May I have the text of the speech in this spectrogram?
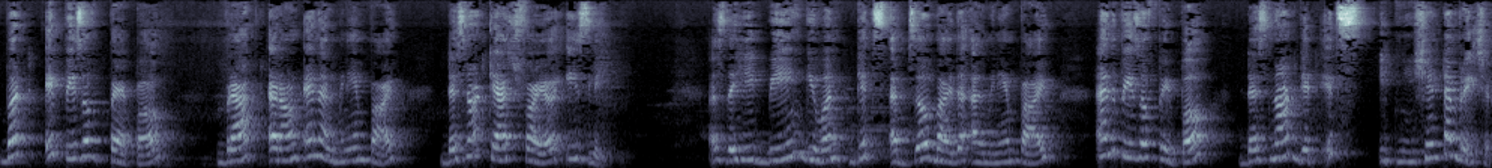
But a piece of paper wrapped around an aluminium pipe does not catch fire easily as the heat being given gets absorbed by the aluminium pipe and the piece of paper does not get its ignition temperature.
